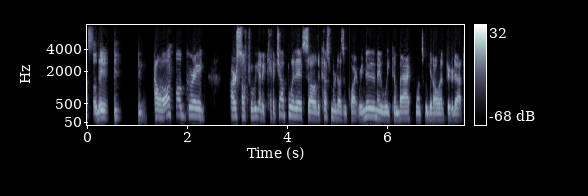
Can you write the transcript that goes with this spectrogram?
so they Palo Alto upgrade our software. We got to catch up with it, so the customer doesn't quite renew. Maybe we come back once we get all that figured out.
